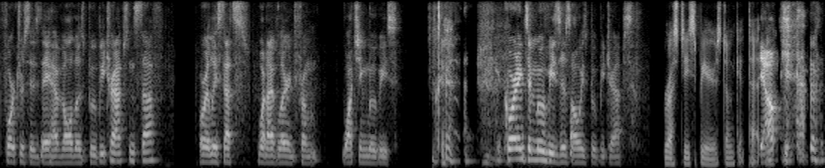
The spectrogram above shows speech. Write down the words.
fortresses. They have all those booby traps and stuff, or at least that's what I've learned from watching movies. According to movies, there's always booby traps. Rusty spears don't get that. Yep.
